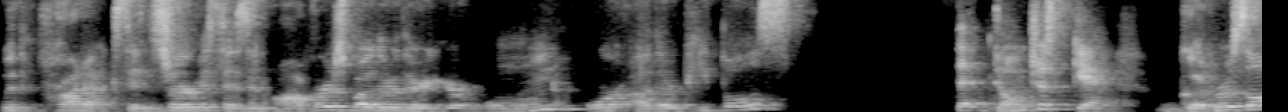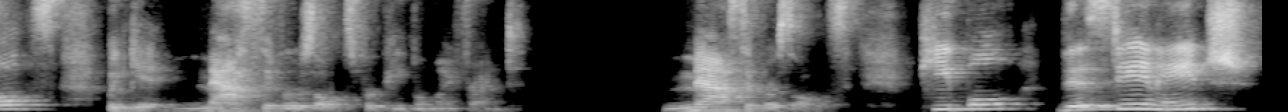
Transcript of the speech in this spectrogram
with products and services and offers, whether they're your own or other people's, that don't just get good results, but get massive results for people, my friend. Massive results. People, this day and age,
